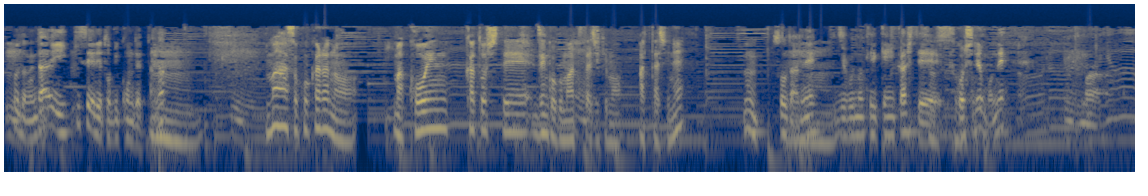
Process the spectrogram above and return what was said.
うんそうだね。第一期生で飛び込んでったな。うん。うんまあ、そこからの、まあ、講演家として全国回ってた時期もあったしね。うん、そうだねうん。自分の経験生かして、そうそう少しでもね、うんまあ、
